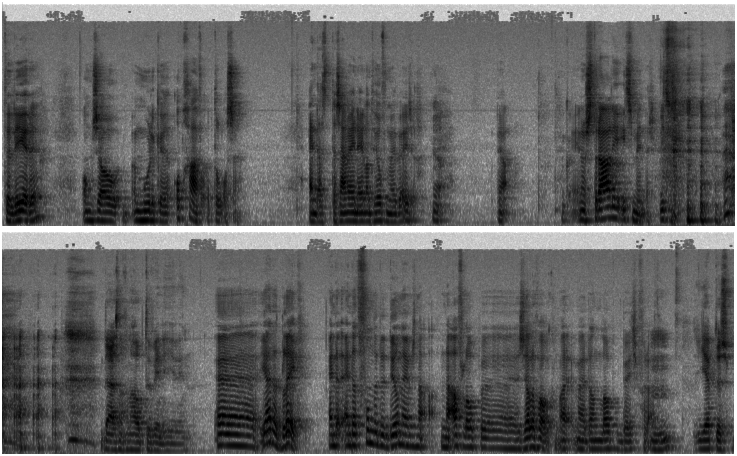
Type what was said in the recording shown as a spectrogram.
te leren om zo een moeilijke opgave op te lossen. En daar, daar zijn wij in Nederland heel veel mee bezig. Ja. ja. Okay. In Australië iets minder. Iets... daar is nog een hoop te winnen hierin. Uh, ja, dat bleek. En, dat, en dat vonden de deelnemers na, na afloop uh, zelf ook. Maar, maar dan loop ik een beetje vooruit. Mm -hmm. Je hebt dus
